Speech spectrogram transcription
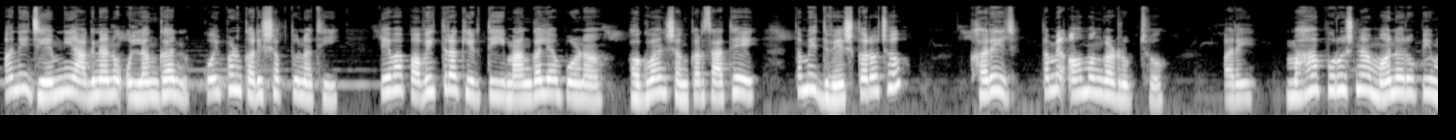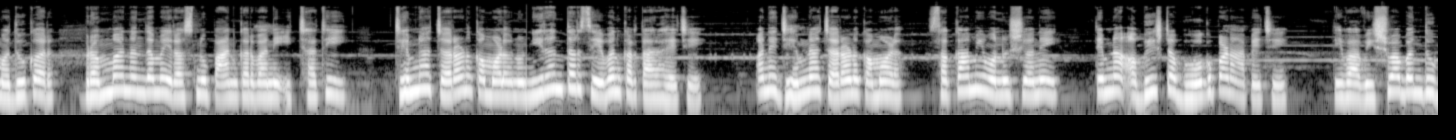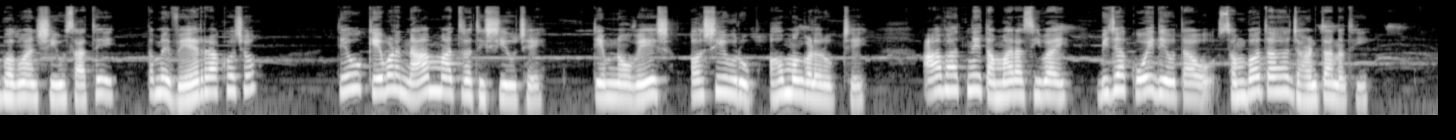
અને જેમની આજ્ઞાનું ઉલ્લંઘન કોઈ પણ કરી શકતું નથી, તેવા પવિત્ર કીર્તિ માંગલ્યપૂર્ણ ભગવાન શંકર સાથે તમે દ્વેષ કરો છો? ખરે જ તમે અમંગળરૂપ છો. અરે, મહાપુરુષના મનરૂપી મધુકર બ્રહ્માનંદમય રસનું પાન કરવાની ઈચ્છાથી જેમના ચરણ કમળોનું નિરંતર સેવન કરતા રહે છે અને જેમના ચરણ કમળ સકામી મનુષ્યને તેમના અભિષ્ટ ભોગ પણ આપે છે, તેવા વિશ્વબંધુ ભગવાન શિવ સાથે તમે વેર રાખો છો? તેઓ કેવળ નામ માત્રથી શિવ છે. તેમનો વેશ અશિવરૂપ, અમંગળરૂપ છે. આ વાતને તમારા સિવાય બીજા કોઈ દેવતાઓ સંભવતઃ જાણતા નથી.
